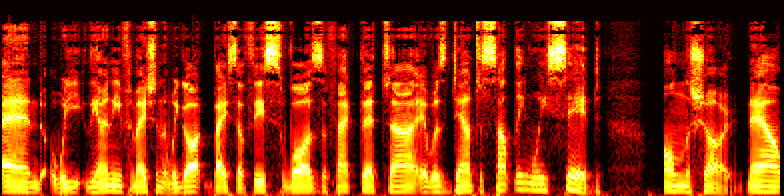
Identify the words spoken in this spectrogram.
and we the only information that we got based off this was the fact that uh, it was down to something we said on the show. Now,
